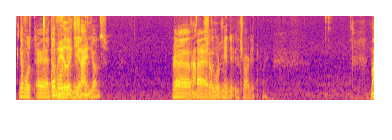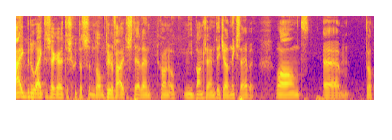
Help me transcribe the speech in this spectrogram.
Dat wordt, eh dat wordt Indiana zijn. Jones. Eh nou, zou dat wordt meer de Uncharted. maar- Maar ik bedoel eigenlijk te zeggen, het is goed dat ze hem dan durven uit te stellen en gewoon ook niet bang zijn om dit jaar niks te hebben. Want ehm, dat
